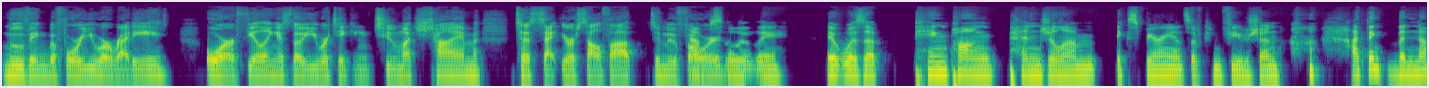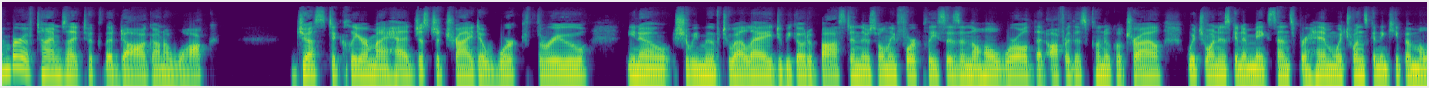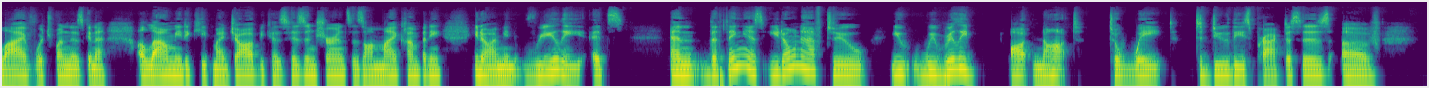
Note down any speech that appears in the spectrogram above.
moving before you were ready or feeling as though you were taking too much time to set yourself up to move forward? Absolutely. It was a ping pong pendulum experience of confusion. I think the number of times I took the dog on a walk just to clear my head, just to try to work through you know, should we move to LA? Do we go to Boston? There's only four places in the whole world that offer this clinical trial. Which one is going to make sense for him? Which one's going to keep him alive? Which one is going to allow me to keep my job because his insurance is on my company? You know, I mean, really, it's, and the thing is, you don't have to, you, we really ought not to wait to do these practices of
